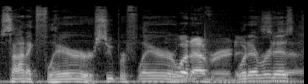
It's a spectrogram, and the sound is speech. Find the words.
Sonic Flare or Super Flare or Whatever it is, whatever it is. yeah.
